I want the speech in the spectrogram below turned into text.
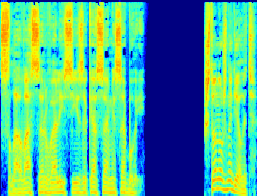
Слова сорвались с языка сами собой. Что нужно делать?»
